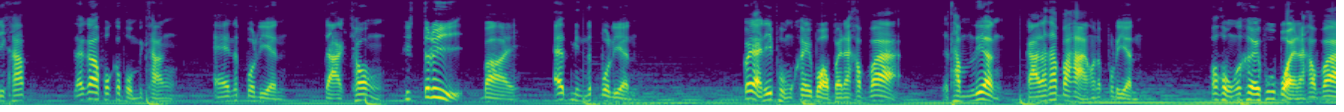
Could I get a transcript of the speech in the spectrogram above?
ดีครับ แล้วก็พบกับผมอีกครั้งแอนนโปเลียน จากช่อง History by Admin นโปเลียน ก็อย่างที่ผมเคยบอกไปนะครับว่า จะทำเรื่องการรัฐประหารของนโปเลียน เพราะผมก็เคยพูดบ่อยนะครับว่า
